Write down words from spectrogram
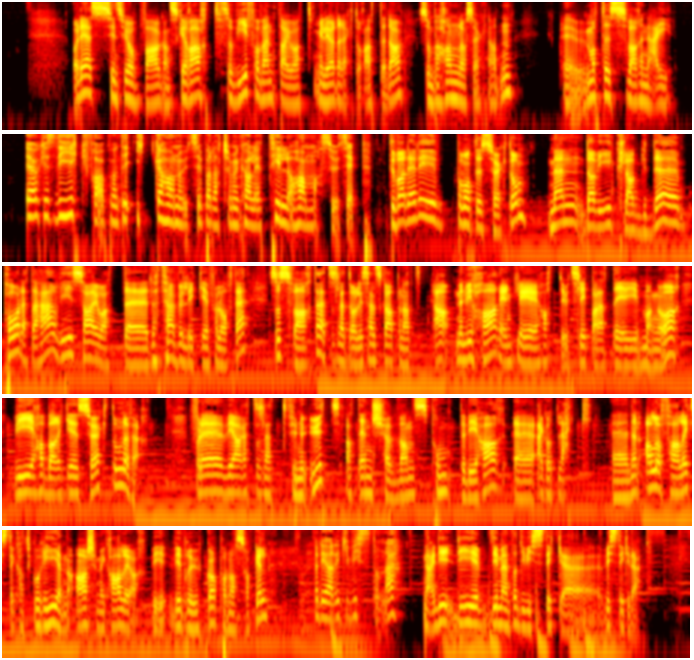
Og det syns vi jo var ganske rart, så vi forventa jo at Miljødirektoratet da, som behandler søknaden, eh, måtte svare nei. Ja, ok, Så de gikk fra på en måte ikke ha noe utslipp av dette kjemikaliet til å ha masse utslipp? Det var det de på en måte søkte om, men da vi klagde på dette her, vi sa jo at uh, dette vil ikke få lov til, så svarte rett og slett oljeselskapene at ja, men vi har egentlig hatt utslipp av dette i mange år, vi har bare ikke søkt om det før. For det, vi har rett og slett funnet ut at den sjøvannspumpe vi har, uh, er gått lekk. Uh, den aller farligste kategorien av kjemikalier vi, vi bruker på norsk sokkel. Og de hadde ikke visst om det? Nei, de, de, de mente at de visste ikke, visste ikke det.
